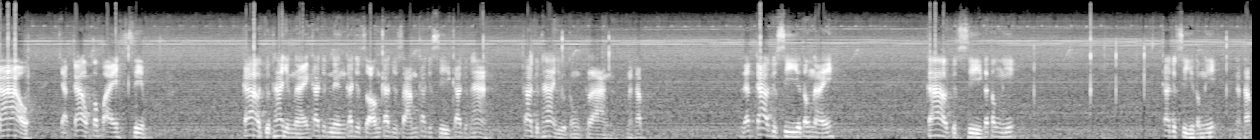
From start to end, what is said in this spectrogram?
9 จาก 9 ก็ไป 10 9.5 อยู่ไหน 9.1 9.2 9.3 9.4 9.5 9.5 อยู่ตรงกลางนะครับ และ 9.4 อยู่ตรงไหน 9.4 ก็ตรงนี้ 9.4 อยู่ตรงนี้นะครับ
